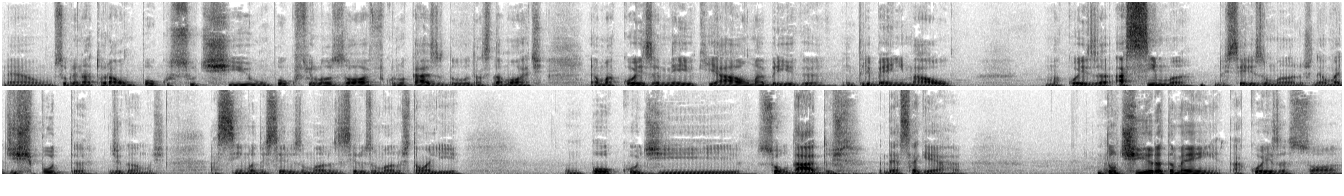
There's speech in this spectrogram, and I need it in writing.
Né? Um sobrenatural um pouco sutil, um pouco filosófico. No caso do Dança da Morte, é uma coisa meio que há uma briga entre bem e mal, uma coisa acima dos seres humanos, né? uma disputa, digamos, acima dos seres humanos. Os seres humanos estão ali um pouco de soldados dessa guerra. Então tira também a coisa só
